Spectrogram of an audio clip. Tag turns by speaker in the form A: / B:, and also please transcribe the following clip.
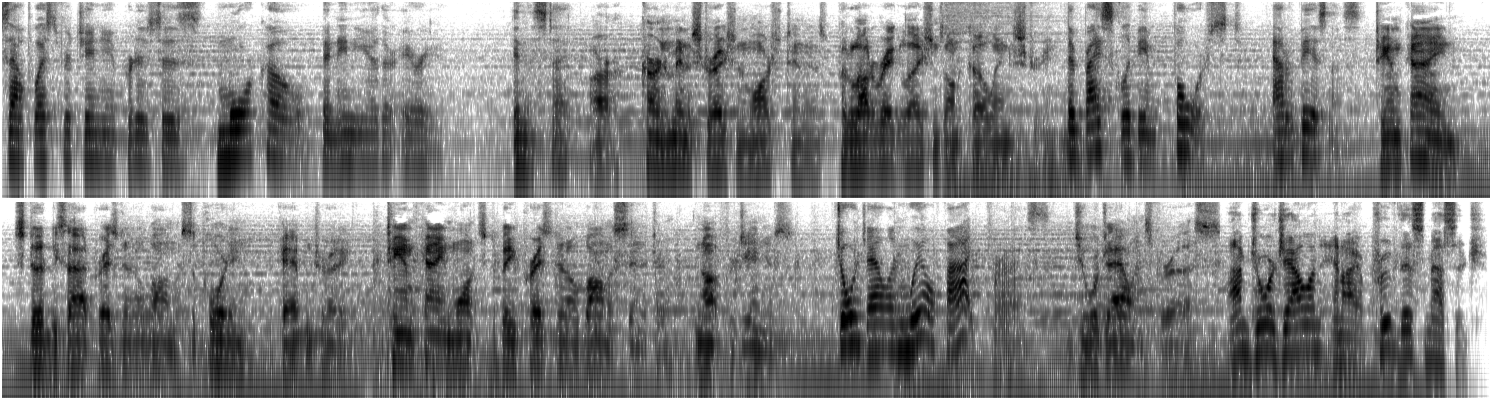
A: Southwest Virginia produces more coal than any other area in the state.
B: Our current administration in Washington has put a lot of regulations on the coal industry.
A: They're basically being forced out of business.
B: Tim Kaine stood beside President Obama supporting the cap and trade. Tim Kaine wants to be President Obama's senator, not Virginia's.
A: George Allen will fight for us.
B: George Allen's for us.
C: I'm George Allen, and I approve this message.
